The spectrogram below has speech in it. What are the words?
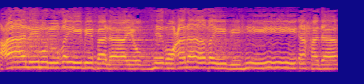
عالم الغيب فلا يظهر على غيبه أحدا.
